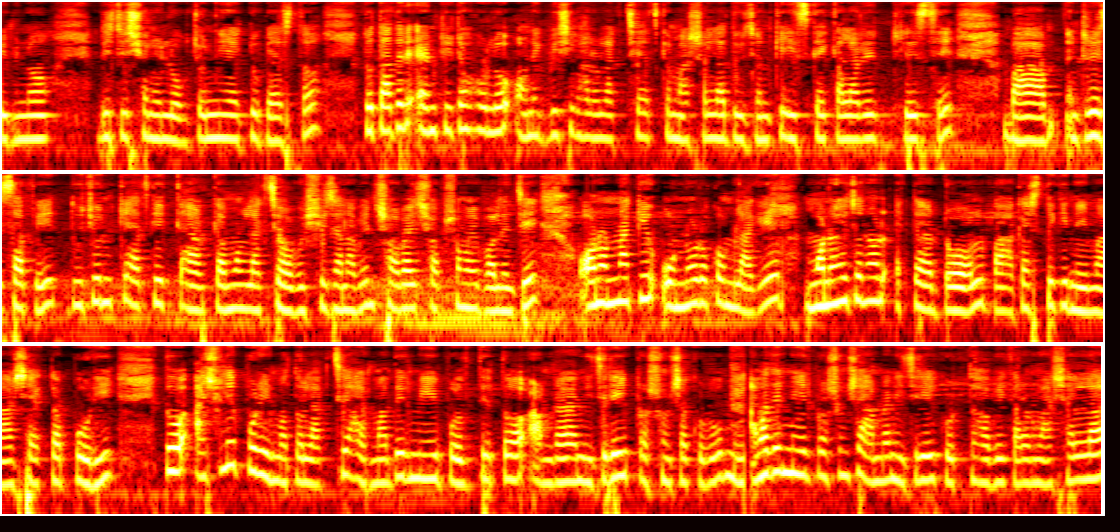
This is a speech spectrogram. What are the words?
বিভিন্ন রিসেপশনের লোকজন নিয়ে একটু ব্যস্ত। তো তাদের এন্ট্রিটা হলো অনেক বেশি ভালো লাগছে আজকে মার্শাল্লাহ দুজনকে স্কাই কালারের ড্রেসে বা ড্রেস আপে দুজনকে আজকে কার কেমন লাগছে অবশ্যই জানাবেন। সবাই সবসময় বলেন যে অনন্যাকে অন্যরকম লাগে। মনে হয় যেন একটা ডল বা আকাশ থেকে নেমে আসে একটা পরি। তো আসলে পরীর মতো লাগছে। আমাদের মেয়ে বলতে তো আমরা নিজেরাই প্রশংসা করব। আমাদের মেয়ের প্রশংসা আমরা নিজেরাই করতে হবে। কারণ মাসাল্লাহ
